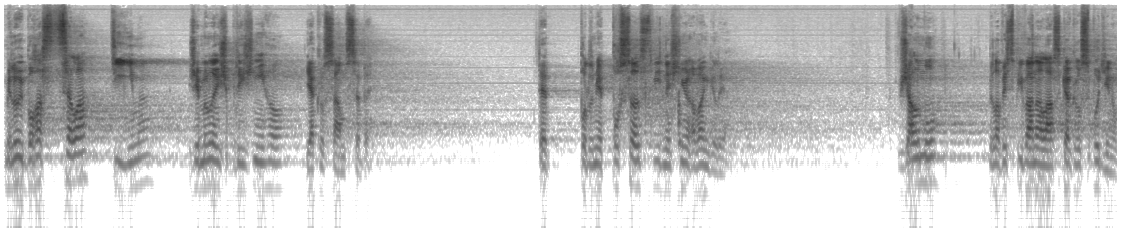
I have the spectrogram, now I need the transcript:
Miluj Boha zcela tím, že miluješ bližního jako sám sebe. To je podle mě poselství dnešního evangelia. V žalmu byla vyspívána láska k hospodinu,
